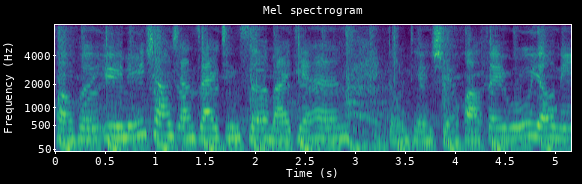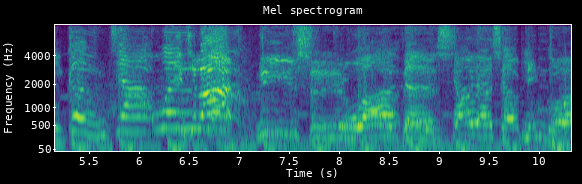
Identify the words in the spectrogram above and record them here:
黄昏与你畅想在金色麦田，冬天雪花飞舞有你更加温一起来！你是我的小呀小苹果，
